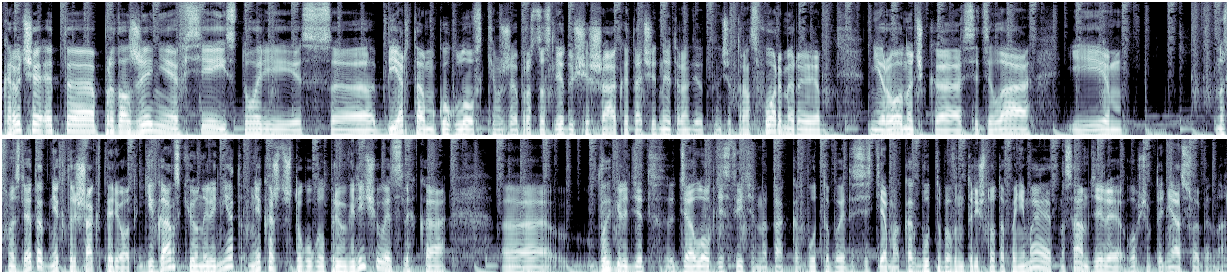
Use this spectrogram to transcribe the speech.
короче, это продолжение всей истории с э, Бертом Гугловским же. Просто следующий шаг — это очередные значит, трансформеры, нейроночка, все дела. И ну, в смысле, это некоторый шаг вперед. Гигантский он или нет, мне кажется, что Google преувеличивает слегка. Э, выглядит диалог действительно так, как будто бы эта система, как будто бы внутри что-то понимает. На самом деле, в общем-то, не особенно.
